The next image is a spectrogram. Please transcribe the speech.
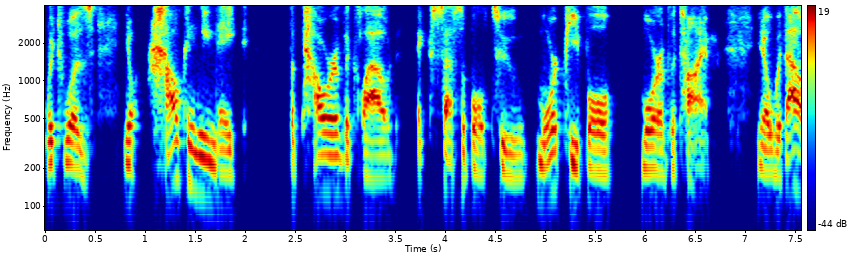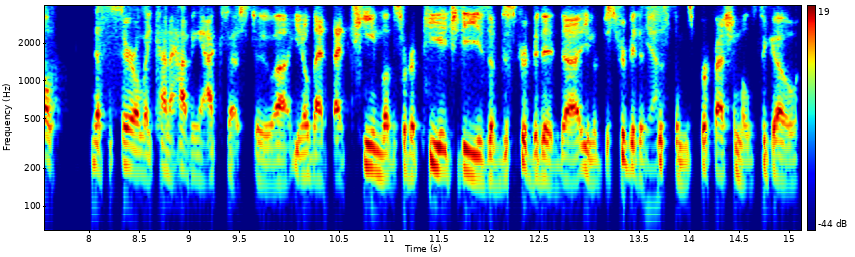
which was you know how can we make the power of the cloud accessible to more people more of the time? You know without necessarily kind of having access to uh, you know that that team of sort of PhDs of distributed uh, you know distributed yeah. systems professionals to go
